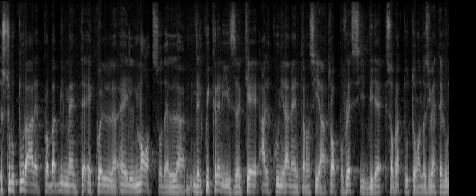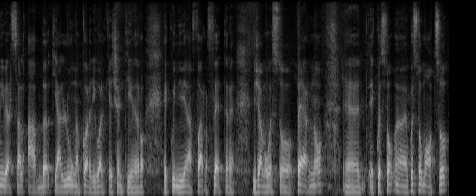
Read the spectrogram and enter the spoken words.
strutturale probabilmente è, quel, è il mozzo del, del, quick release che alcuni lamentano sia troppo flessibile soprattutto quando si mette l'universal hub che allunga ancora di qualche centimetro e quindi viene a far riflettere diciamo questo perno eh, e questo, eh, questo, mozzo.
